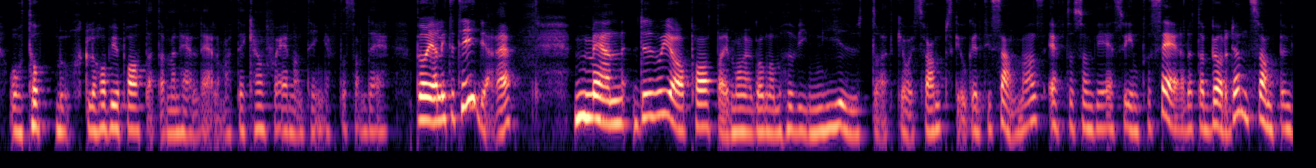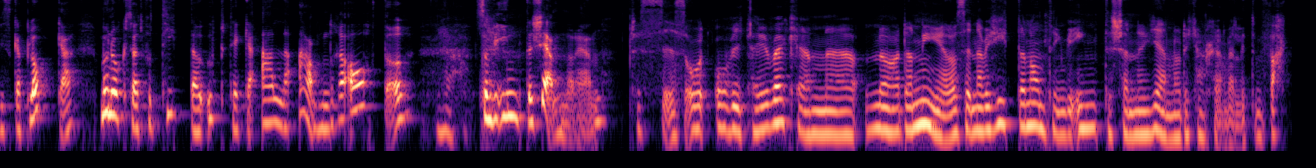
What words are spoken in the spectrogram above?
och toppmurklor har vi ju pratat om en hel del om att det kanske är någonting eftersom det börjar lite tidigare. Men du och jag pratar ju många gånger om hur vi njuter att gå i svampskogen tillsammans eftersom vi är så intresserade av både den svampen vi ska plocka men också att få titta och upptäcka alla andra arter Ja. som vi inte känner än. Precis, och, och vi kan ju verkligen eh, nörda ner oss i när vi hittar någonting vi inte känner igen och det kanske är en väldigt vacker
